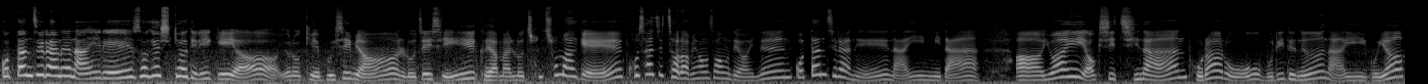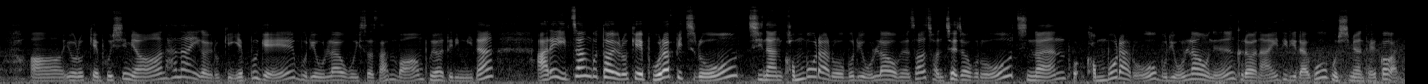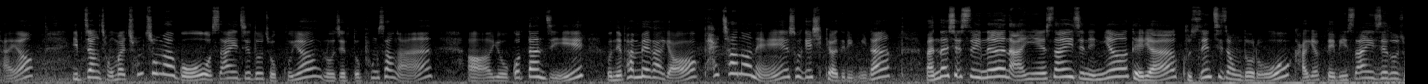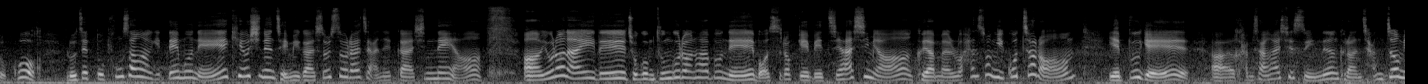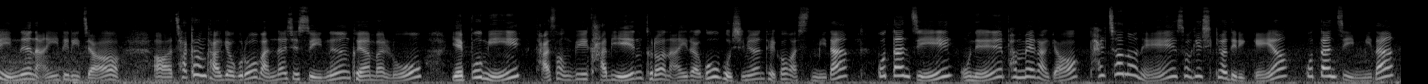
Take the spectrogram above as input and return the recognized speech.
꽃단지라는 아이를 소개시켜 드릴게요. 이렇게 보시면 로zet이 그야말로 촘촘하게 코사지처럼 형성되어 있는 꽃단지라는 아이입니다. 어, 이 아이 역시 진한 보라로 물이 드는 아이이고요. 어, 이렇게 보시면 한 아이가 이렇게 예쁘게 물이 올라오고 있어서 한번 보여드립니다. 아래 입장부터 이렇게 보랏빛으로 진한 검보라로 물이 올라오면서 전체적으로 진한 보- 검보라로 물이 올라오는 그런 아이들이라고 보시면 될 것 같아요. 입장 정말 촘촘하고 사이즈도 좋고요. 로zet도 풍성한 어, 요 꽃단지 오늘 판매 가격 8,000원에 소개시켜 드립니다. 만나실 수 있는 아이의 사이즈는요. 대략 9cm 정도로 가격 대비 사이즈도 좋고 로zet도 풍성하기 때문에 키우시는 재미가 쏠쏠하지 않을까 싶네요. 어, 요런 아이들 조금 둥그런 화분에 멋스럽게 매치하시면 그야말로 한 송이 꽃처럼 예쁘게 어, 감상하실 수 있는 그런 장점이 있는 아이들이죠. 어, 착한 가격으로 만나실 수 있는 그야말로 예쁨이 가성비 갑인 그런 아이라고 보시면 될 것 같습니다. 꽃단지 오늘 판매 가격 8,000원에 소개시켜 드릴게요. 꽃단지입니다.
